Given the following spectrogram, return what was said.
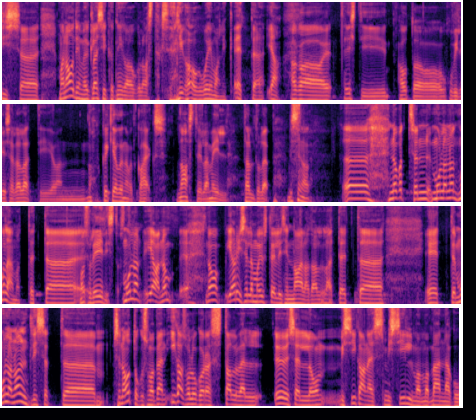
siis äh, ma naudin veel klassikat nii kaua, kui lastakse, nii kaua kui võimalik, et äh, jaa. aga Eesti autohuvilisel alati on noh, kõik jagunevad kaheks, naast või lamell, talv tuleb, mis sina no vot, see on, mul on olnud mõlemat, et äh, ma sulle eelistust. mul on, jaa, no, no Jarisele ma just tellisin naelad alla, et, et äh, et mul on olnud lihtsalt, see on auto, kus ma pean igas olukorras talvel öösel, mis iganes, mis ilm on, ma pean nagu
